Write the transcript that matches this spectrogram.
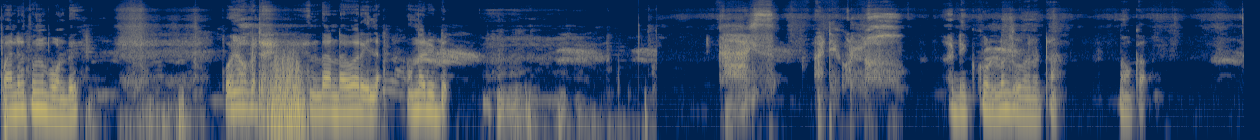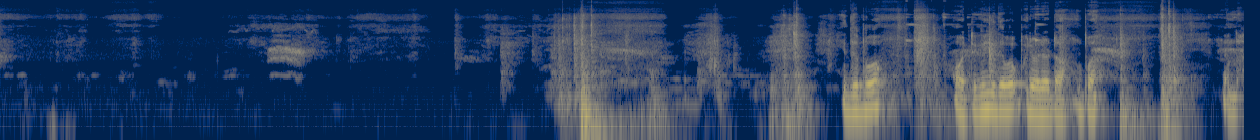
ഉപ്പാന്റെ അടുത്തൊന്നും പോകണ്ട്. പോയി നോക്കട്ടെ എന്താ ഉണ്ടാവുക അറിയില്ല. നന്നായിട്ട് കിട്ടും കായ്സ് അടി കൊള്ളോ അടി നോക്കാം. ഇതിപ്പോൾ ഒറ്റയ്ക്ക് ചെയ്ത പരിപാടി കേട്ടോ അപ്പം എന്താ?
